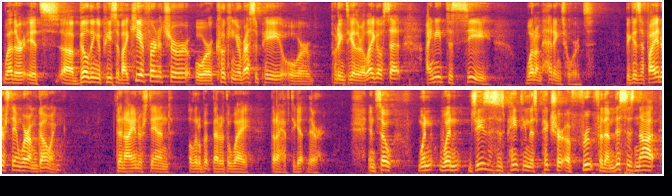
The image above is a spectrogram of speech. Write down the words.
Whether it's uh, building a piece of IKEA furniture or cooking a recipe or putting together a Lego set, I need to see what I'm heading towards. Because if I understand where I'm going, then I understand a little bit better the way that I have to get there. And so when, when Jesus is painting this picture of fruit for them, this is not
